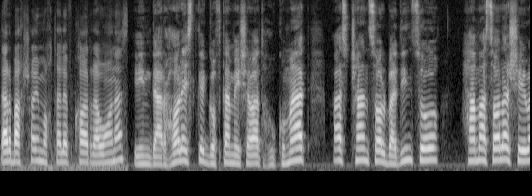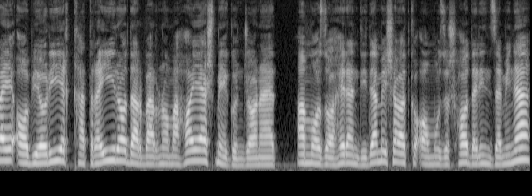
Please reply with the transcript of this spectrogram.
در بخش های مختلف کار روان است. این در حال است که گفته می شود حکومت از چند سال بدین سو همه سال شیوه آبیاری قطره‌ای را در برنامه هایش می گنجاند اما ظاهرا دیده می شود که آموزش ها در این زمینه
